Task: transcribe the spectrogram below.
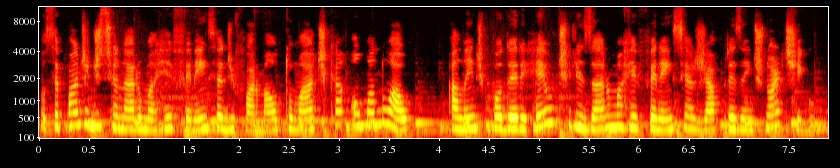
Você pode adicionar uma referência de forma automática ou manual, além de poder reutilizar uma referência já presente no artigo.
